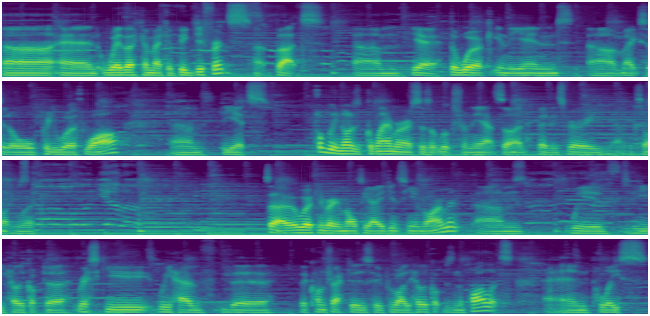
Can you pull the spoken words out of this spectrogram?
uh, and weather can make a big difference uh, but um, yeah, the work in the end uh, makes it all pretty worthwhile. Um, yeah, it's probably not as glamorous as it looks from the outside, but it's very um, exciting work. So I work in a very multi-agency environment. Um, with the helicopter rescue, we have the, the contractors who provide the helicopters and the pilots, and police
